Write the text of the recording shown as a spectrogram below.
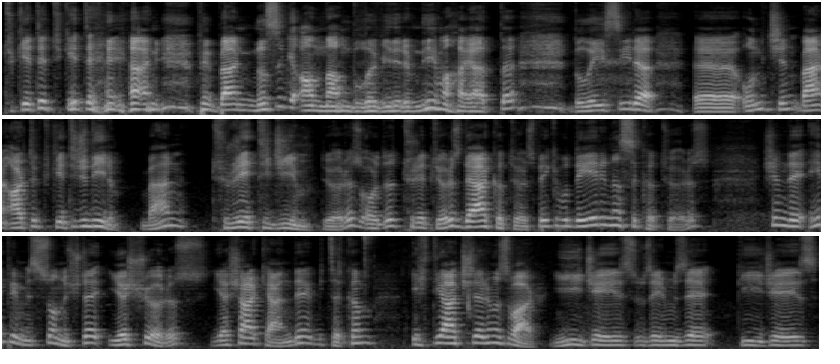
Tükete tükete yani ben nasıl bir anlam bulabilirim değil mi hayatta? Dolayısıyla e, onun için ben artık tüketici değilim. Ben türeticiyim diyoruz. Orada türetiyoruz, değer katıyoruz. Peki bu değeri nasıl katıyoruz? Şimdi hepimiz sonuçta yaşıyoruz. Yaşarken de bir takım ihtiyaçlarımız var. Yiyeceğiz, üzerimize giyeceğiz,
